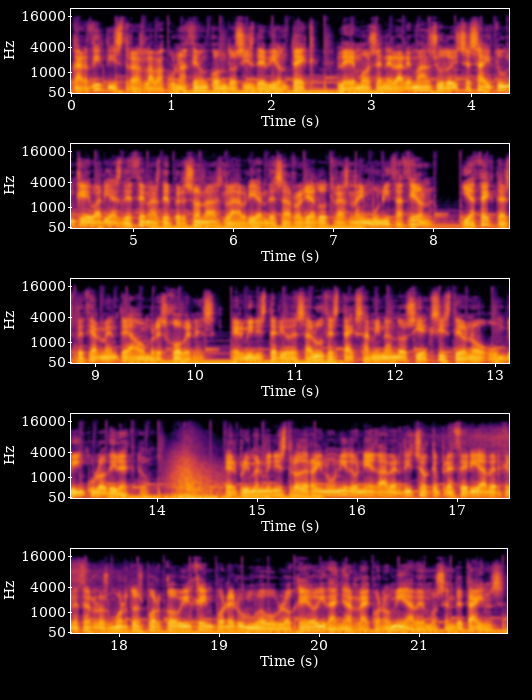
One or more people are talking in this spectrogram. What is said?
tras la vacunación con dosis de BioNTech. Leemos en el alemán Süddeutsche Zeitung que varias decenas de personas la habrían desarrollado tras la inmunización y afecta especialmente a hombres jóvenes. El Ministerio de Salud está examinando si existe o no un vínculo directo. El primer ministro de Reino Unido niega haber dicho que prefería ver crecer los muertos por COVID que imponer un nuevo bloqueo y dañar la economía, vemos en The Times.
